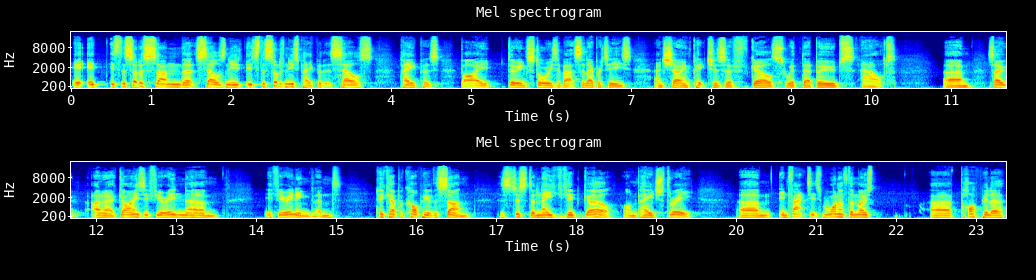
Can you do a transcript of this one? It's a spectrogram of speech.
it, it, it's the sort of Sun that sells news. It's the sort of newspaper that sells papers by doing stories about celebrities and showing pictures of girls with their boobs out. Um, so I don't know, guys. If you're in um, if you're in England, pick up a copy of the Sun. It's just a naked girl on page three. Um, in fact, it's one of the most uh, popular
